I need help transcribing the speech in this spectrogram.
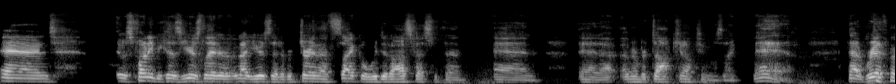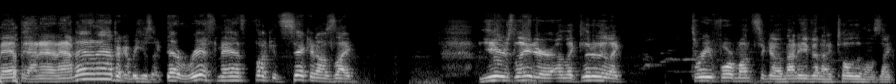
and it was funny because years later, not years later, but during that cycle, we did Ozzfest with them, and and I, I remember Doc came up to me and was like, "Man, that riff, man," he was like, "That riff, man, it's fucking sick," and I was like, years later, I like literally like three, four months ago, not even I told him, I was like,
